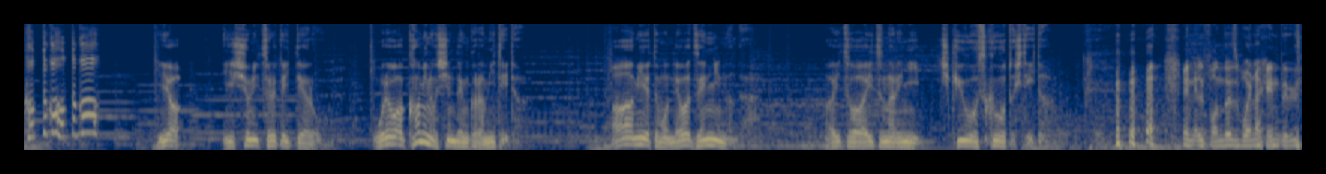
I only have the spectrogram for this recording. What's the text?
ほっとこほっとこいや一緒に連れて行ってやろう。俺は神の神殿から見ていたああ見えても根は善人なんだあいつはあいつなりに地球を救おうとしていた En el fondo es buena gente. dice.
